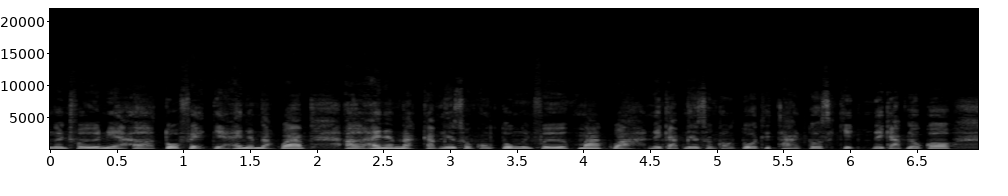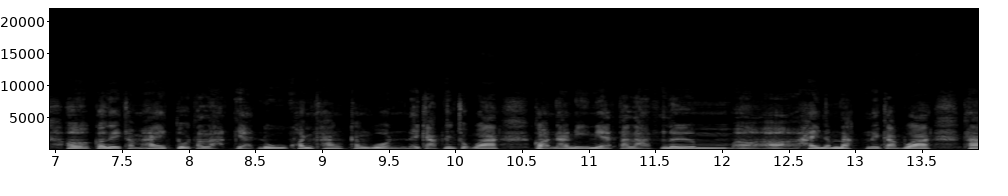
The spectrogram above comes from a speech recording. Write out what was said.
เงินเฟ้อเนี่ยเอ่อตัวเฟดเนี่ยให้น้ำหนักว่าเอ่อให้น้ำหนักกับในส่วนของตัวเงินเฟ้อมากกว่านะครับในส่วนของตัวทิศทางตัวเศรษฐกิจนะครับแล้วก็เออก็เลยทำให้ตัวตลาดเนี่ยดูค่อนข้างกังวลนะครับเนื่องจากว่าก่อนหน้านี้เนี่ยตลาดเริ่มให้น้ำหนักนะครับว่าถ้า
